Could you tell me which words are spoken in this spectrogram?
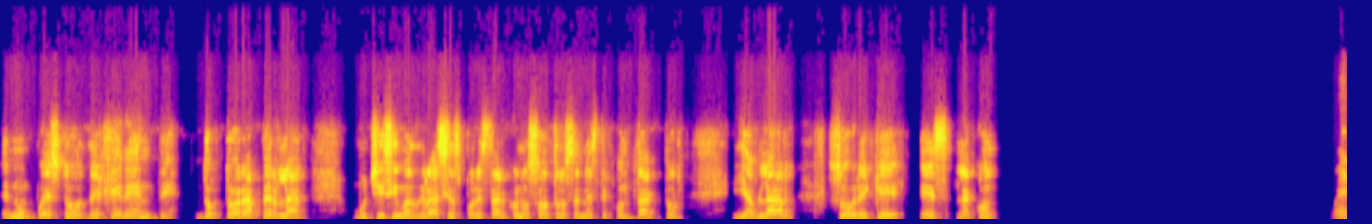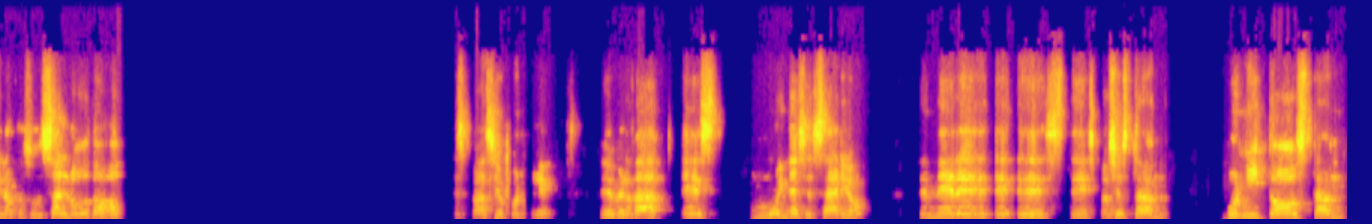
en un puesto de gerente. Doctora Perla, muchísimas gracias por estar con nosotros en este contacto y hablar sobre qué es la... Bueno, pues un saludo. Espacio porque de verdad es muy necesario tener eh, eh, este, espacios tan bonitos, tan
